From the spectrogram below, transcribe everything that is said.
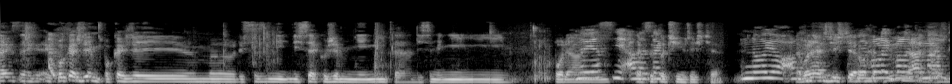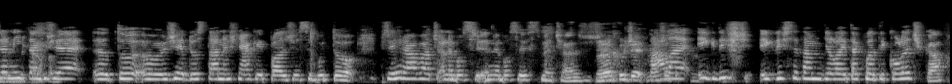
Jak, jak, jak po každém, po každém, když se, změní, když se jakože mění ten, když se mění podání, No jasně, ale tak se tak- točí hřiště. No jo, ale Nebo ne hřiště, ale- volejbale to máš daný já tak, chápu. že, eh, to, eh, že dostaneš nějaký plat, že si buď to přihrávač, anebo si, nebo si smečař. že? No jakože máš... Ale to- i když, i když se tam dělají takhle ty kolečka,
